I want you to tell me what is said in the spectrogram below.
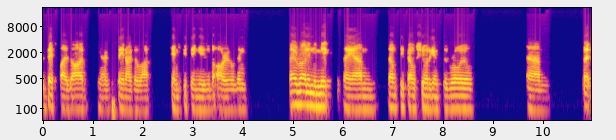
the best players I've you know seen over the last 10 to 15 years with the Orioles, and they were right in the mix. They um they obviously fell short against the Royals, um, but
